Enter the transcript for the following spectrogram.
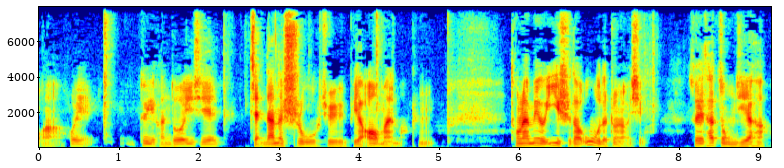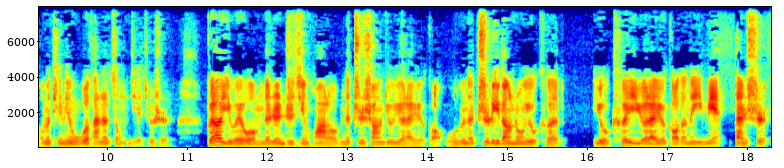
啊，会对很多一些简单的事物去比较傲慢嘛？嗯。从来没有意识到物的重要性，所以他总结哈，我们听听吴伯凡的总结，就是不要以为我们的认知进化了，我们的智商就越来越高。我们的智力当中有可有可以越来越高的那一面，但是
